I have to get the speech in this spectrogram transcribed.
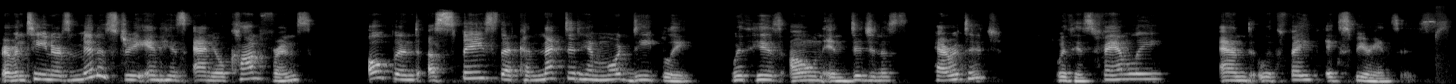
Reverend Tiener's ministry in his annual conference opened a space that connected him more deeply with his own Indigenous heritage, with his family, and with faith experiences.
